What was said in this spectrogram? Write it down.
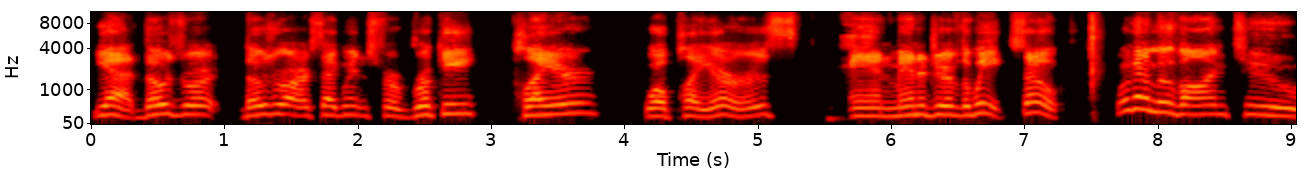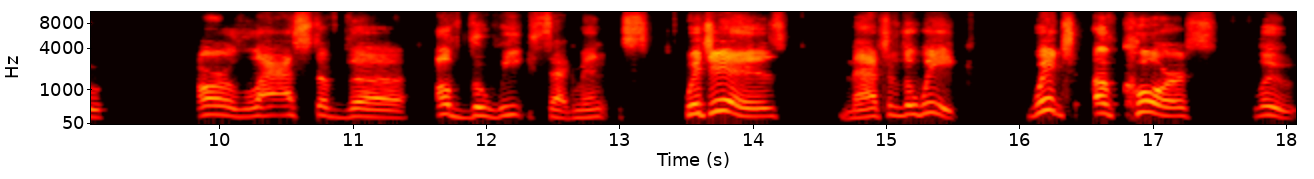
yeah, those were those were our segments for rookie, player, well, players, and manager of the week. So we're gonna move on to our last of the of the week segments, which is match of the week. Which, of course, Luke,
